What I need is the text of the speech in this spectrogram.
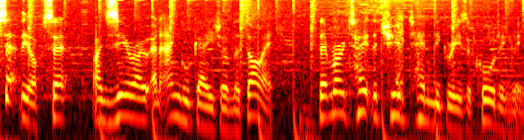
Set the offset, I zero an angle gauge on the die, then rotate the tube 10 degrees accordingly.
